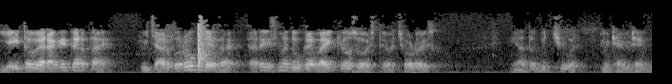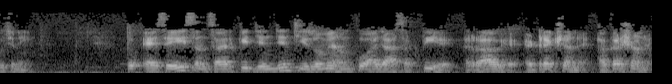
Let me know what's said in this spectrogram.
यही तो वैराग्य करता है। विचार को रोक देता है। अरे इसमें दुख है भाई क्यों सोचते हो? छोड़ो इसको। यहाँ तो बिच्छू है मिठाई मिठाई कुछ नहीं। तो ऐसे ही संसार की जिन जिन चीज़ों में हमको आज आसक्ति है राग है अट्रैक्शन है आकर्षण है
